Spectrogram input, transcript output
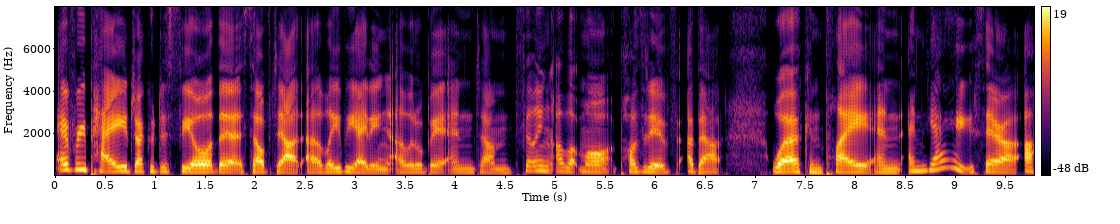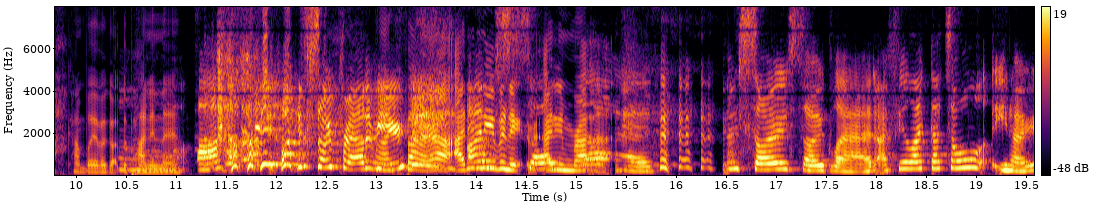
every page, I could just feel the self doubt alleviating a little bit and um, feeling a lot more positive about work and play. And, and yay, Sarah. Oh, can't believe I got the pun in there. I'm so proud of you. I didn't I'm even, so I didn't write glad. that. I'm so, so glad. I feel like that's all, you know,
